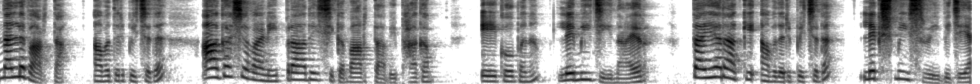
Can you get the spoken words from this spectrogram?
നല്ല വാർത്ത അവതരിപ്പിച്ചത് ആകാശവാണി പ്രാദേശിക വാർത്താ വിഭാഗം. ഏകോപനം ലെമി ജി നായർ. തയ്യാറാക്കി അവതരിപ്പിച്ചത് ലക്ഷ്മി ശ്രീ വിജയ.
